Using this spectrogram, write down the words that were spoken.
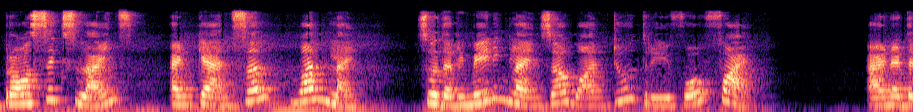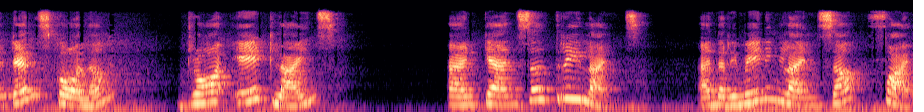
Draw 6 lines and cancel 1 line. So the remaining lines are 1, 2, 3, 4, 5. And at the tens column, draw 8 lines and cancel 3 lines. And the remaining lines are 5.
